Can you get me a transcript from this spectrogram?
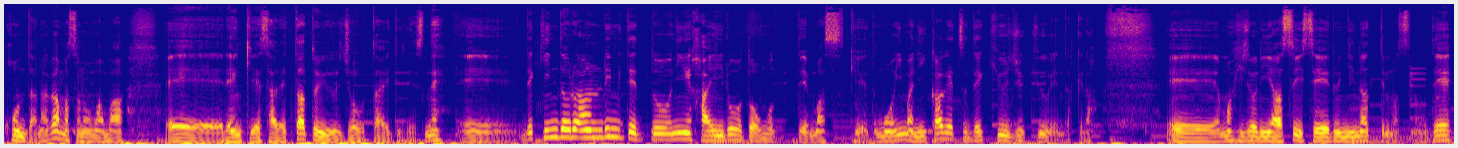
本棚が、ま、そのまま、え連携されたという状態でですね、えで Kindle Unlimited に入ろうと思ってますけれども今2ヶ月で99円だっけな。えーまあ、非常に安いセールになってますので、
